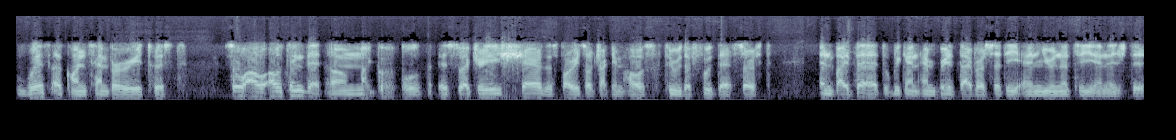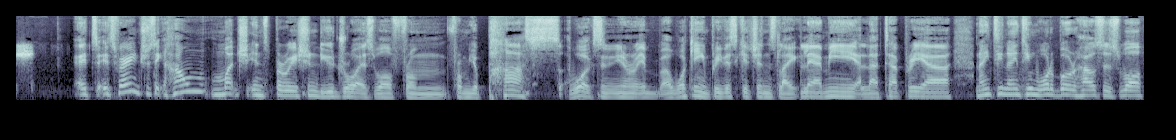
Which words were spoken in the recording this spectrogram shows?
with a contemporary twist. So I'll, I'll think that um, my goal is to actually share the stories of Jiak Kim House through the food that's served. And by that, we can embrace diversity and unity in each dish. It's it's very interesting. How much inspiration do you draw as well from from your past works? And you know, uh, working in previous kitchens like Lamy, La Taperia, 1919 Waterboat House as well.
